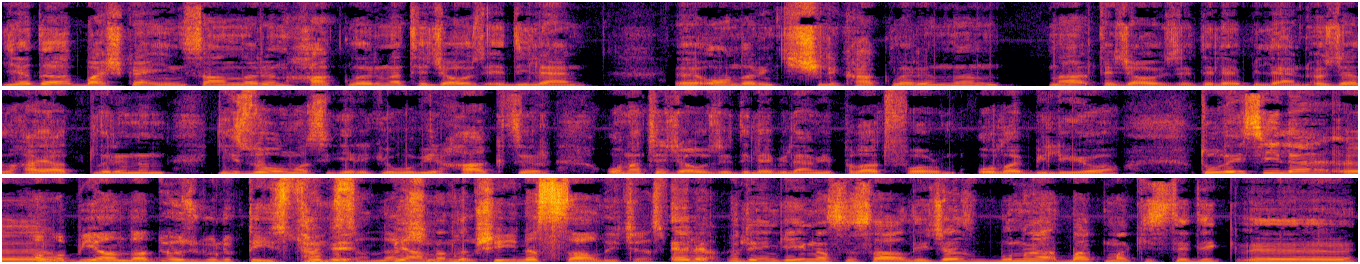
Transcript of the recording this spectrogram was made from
ya da başka insanların haklarına tecavüz edilen e, onların kişilik haklarının na tecavüz edilebilen, özel hayatlarının gizli olması gerekiyor. Bu bir haktır. Ona tecavüz edilebilen bir platform olabiliyor. Dolayısıyla e, ama bir yandan da özgürlük de istiyor tabii, insanlar. Bir yandan Şimdi da, bu şeyi nasıl sağlayacağız? Beraber? Evet, bu dengeyi nasıl sağlayacağız? Buna bakmak istedik. Ee,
